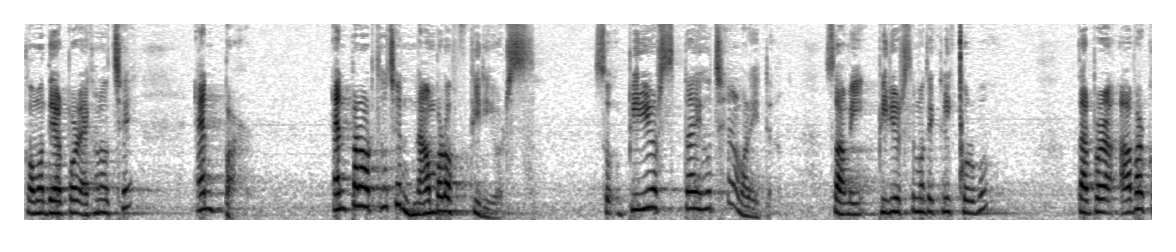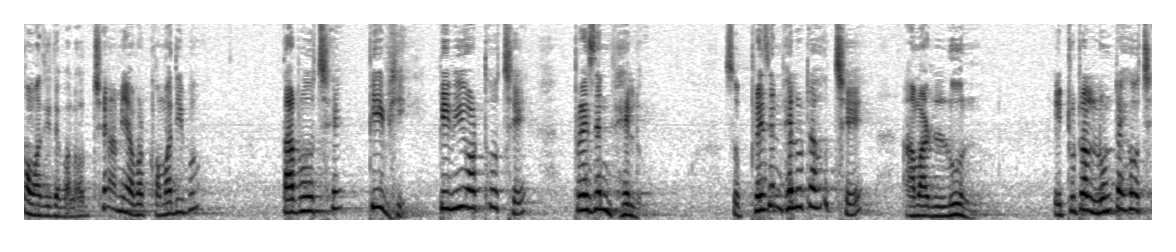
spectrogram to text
কমা দেওয়ার পর এখন হচ্ছে অ্যানপার অ্যানপার অর্থ হচ্ছে নাম্বার অফ পিরিয়ডস সো পিরিয়ডসটাই হচ্ছে আমার এটা সো আমি পিরিয়ডসের মধ্যে ক্লিক করব। তারপর আবার কমা দিতে বলা হচ্ছে, আমি আবার কমা দিব। তারপর হচ্ছে পিভি পিভি অর্থ হচ্ছে প্রেজেন্ট ভ্যালু সো প্রেজেন্ট ভ্যালুটা হচ্ছে আমার লোন এই টোটাল লোনটাই হচ্ছে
